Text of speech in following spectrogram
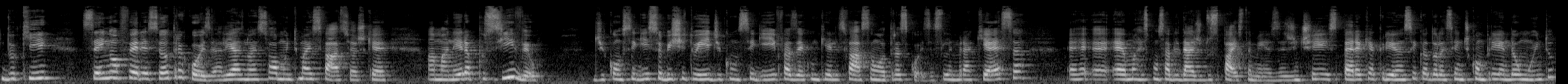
do que sem oferecer outra coisa. Aliás, não é só muito mais fácil, acho que é a maneira possível de conseguir substituir, de conseguir fazer com que eles façam outras coisas. Lembrar que essa é, é, é uma responsabilidade dos pais também. Às vezes a gente espera que a criança e que o adolescente compreendam muito,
